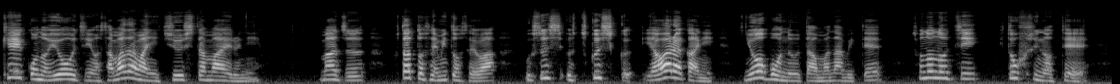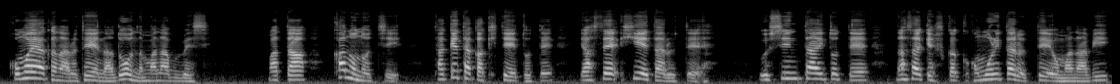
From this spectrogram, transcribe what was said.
稽古の用心を様々に中したマイルに、まず、二とせ三とせは、美しく柔らかに女房の歌を学びて、その後、一節の体、細やかなる体などを学ぶべし。また、かの後、竹高き体とて、痩せ冷えたる体、右心体とて、情け深くこもりたる体を学び、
